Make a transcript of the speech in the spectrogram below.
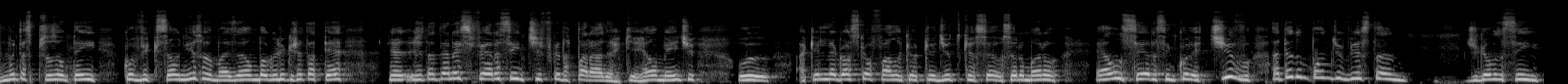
Muitas pessoas não têm convicção nisso, mas é um bagulho que já está até já, já tá até na esfera científica da parada, que realmente o, aquele negócio que eu falo, que eu acredito que o ser, o ser humano é um ser assim coletivo, até de um ponto de vista, digamos assim,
